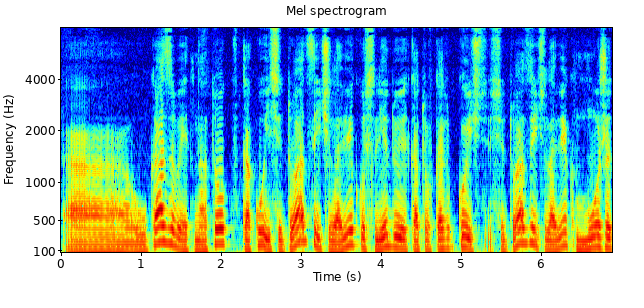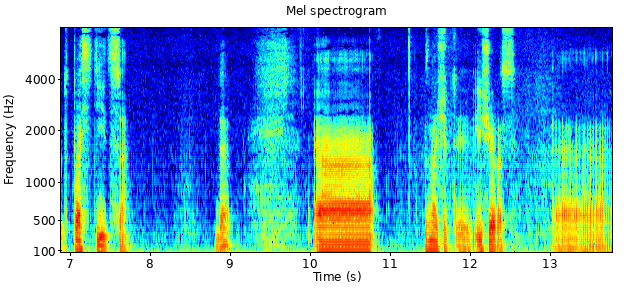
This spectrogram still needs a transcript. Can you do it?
э, указывает на то, в какой ситуации человеку следует, в какой ситуации человек может поститься. Да? Значит, еще раз, э,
